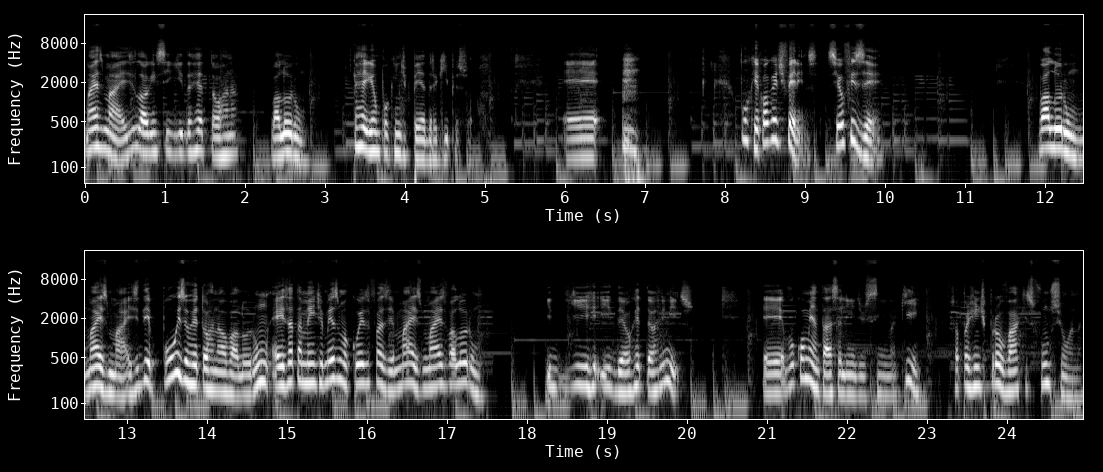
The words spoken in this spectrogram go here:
mais mais e logo em seguida retorna valor 1. Carreguei um pouquinho de pedra aqui, pessoal. É... Porque qual que é a diferença? Se eu fizer valor 1 mais mais e depois eu retornar o valor 1, é exatamente a mesma coisa fazer mais mais valor 1 e, e, e der o return nisso. É, vou comentar essa linha de cima aqui, só para a gente provar que isso funciona.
